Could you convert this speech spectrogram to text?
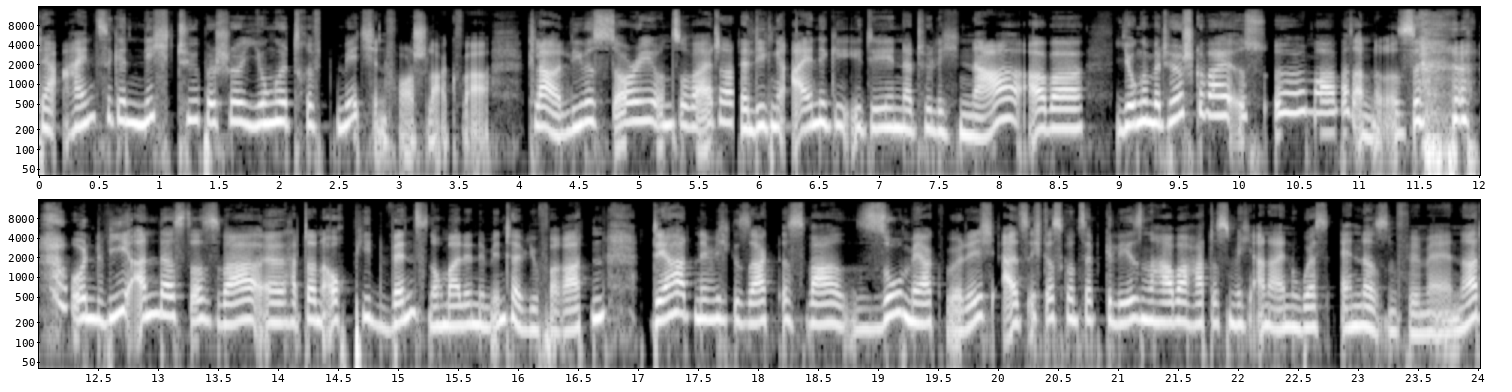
der einzige nicht typische Junge trifft Mädchen Vorschlag war. Klar, Liebesstory und so weiter, da liegen einige Ideen natürlich nahe, aber Junge mit Hirschgeweih ist äh, mal was anderes. und wie anders das war, äh, hat dann auch Pete Wentz nochmal mal in dem Interview verraten. Der hat nämlich gesagt, es war so merkwürdig. Als ich das Konzept gelesen habe, hat es mich an einen Wes Anderson-Film erinnert.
